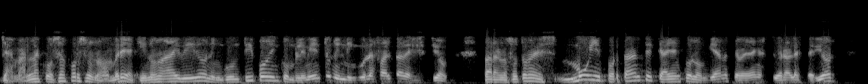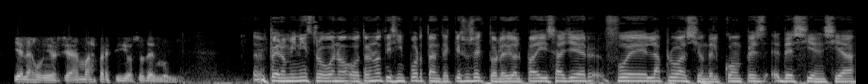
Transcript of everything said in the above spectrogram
llamar las cosas por su nombre. Aquí no ha habido ningún tipo de incumplimiento ni ninguna falta de gestión. Para nosotros es muy importante que hayan colombianos que vayan a estudiar al exterior y a las universidades más prestigiosas del mundo. Pero, ministro, bueno, otra noticia importante que su sector le dio al país ayer fue la aprobación del COMPES de Ciencia,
